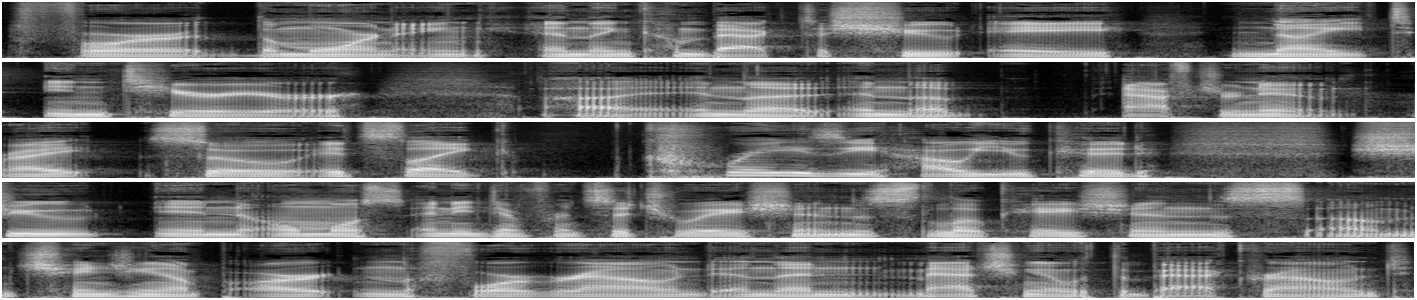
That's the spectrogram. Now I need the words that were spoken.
for the morning, and then come back to shoot a night interior uh, in the in the afternoon, right? So it's like crazy how you could shoot in almost any different situations, locations, um, changing up art in the foreground and then matching it with the background.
